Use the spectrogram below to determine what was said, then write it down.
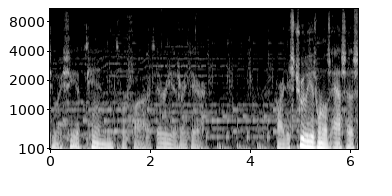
Do I see a pin for five? There he is, right there. Alright, this truly is one of those asses.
